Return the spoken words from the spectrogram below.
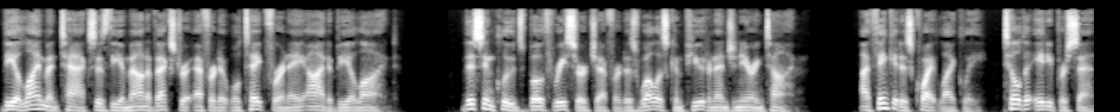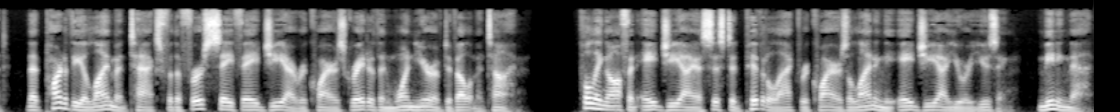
The alignment tax is the amount of extra effort it will take for an AI to be aligned. This includes both research effort as well as compute and engineering time. I think it is quite likely, tilde 80%, that part of the alignment tax for the first safe AGI requires greater than one year of development time. Pulling off an AGI assisted pivotal act requires aligning the AGI you are using, meaning that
